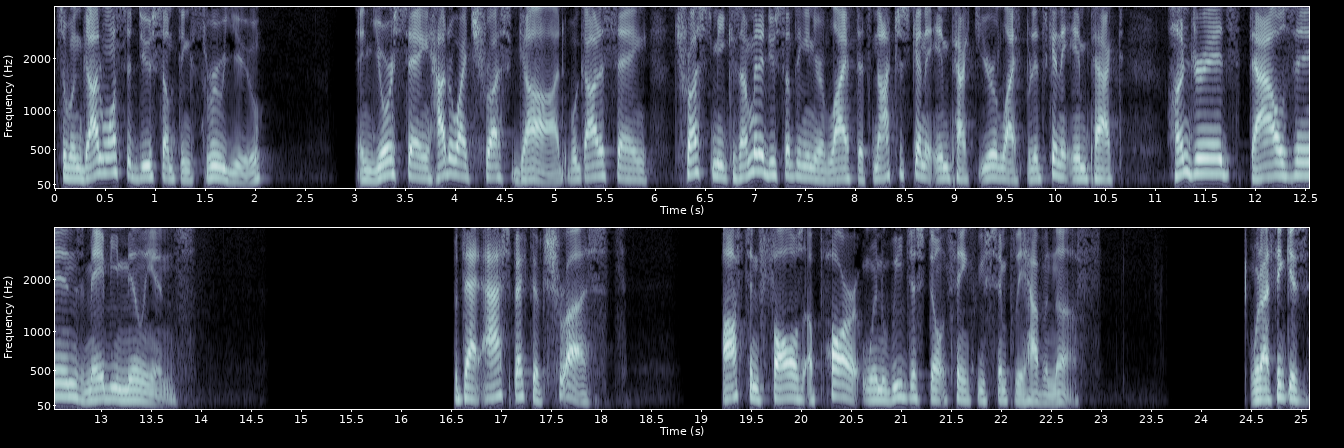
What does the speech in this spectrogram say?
So when God wants to do something through you, and you're saying, How do I trust God? What God is saying, Trust me because I'm going to do something in your life that's not just going to impact your life, but it's going to impact hundreds, thousands, maybe millions. But that aspect of trust often falls apart when we just don't think we simply have enough. What I think is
